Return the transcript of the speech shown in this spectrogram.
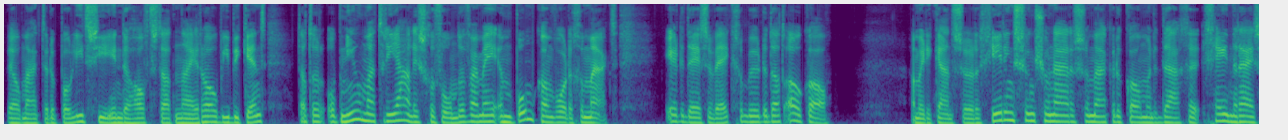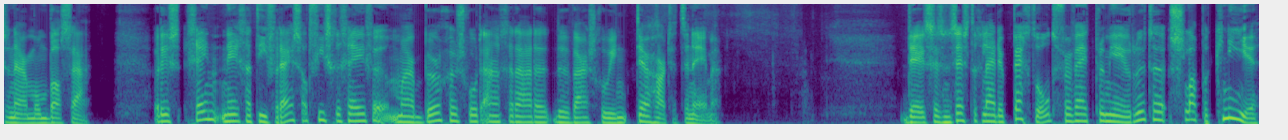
Wel maakte de politie in de hoofdstad Nairobi bekend... dat er opnieuw materiaal is gevonden waarmee een bom kan worden gemaakt. Eerder deze week gebeurde dat ook al. Amerikaanse regeringsfunctionarissen maken de komende dagen geen reizen naar Mombasa. Er is geen negatief reisadvies gegeven, maar burgers wordt aangeraden de waarschuwing ter harte te nemen. D66-leider Pechtold verwijt premier Rutte slappe knieën.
